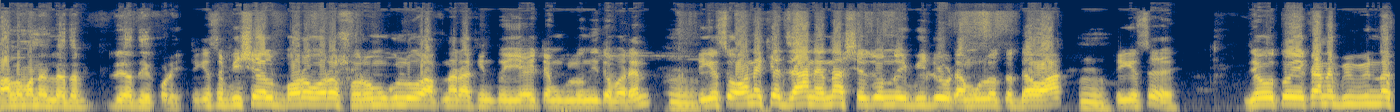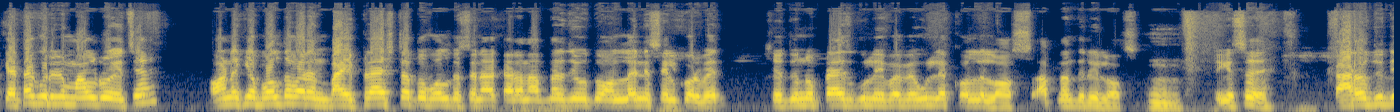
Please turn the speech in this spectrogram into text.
ভালো মানের লেদার দিয়ে করি। ঠিক আছে বিশাল বড় বড় শোরুমগুলো আপনারা কিন্তু এই আইটেমগুলো নিতে পারেন। ঠিক আছে অনেকে জানে না সেজন্য এই ভিডিওটা মূলত দেওয়া। ঠিক আছে যেহেতু এখানে বিভিন্ন ক্যাটাগরির মাল রয়েছে অনেকে বলতে পারেন ভাই প্রাইসটা তো বলতেছে না কারণ আপনার যেহেতু অনলাইনে সেল করবেন সেজন্য প্রাইসগুলো এভাবে উল্লেখ করলে লস আপনাদেরই লস ঠিক আছে? কারও যদি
